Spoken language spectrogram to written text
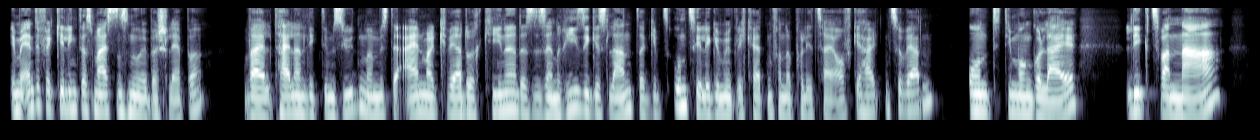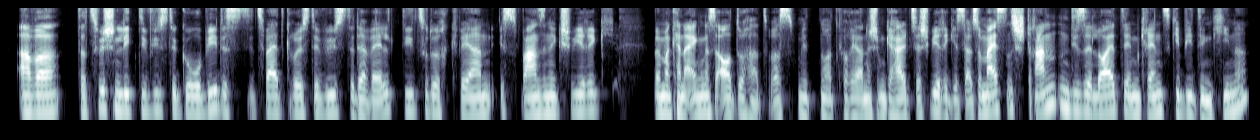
Im Endeffekt gelingt das meistens nur über Schlepper, weil Thailand liegt im Süden. Man müsste einmal quer durch China. Das ist ein riesiges Land. Da gibt es unzählige Möglichkeiten, von der Polizei aufgehalten zu werden. Und die Mongolei liegt zwar nah, aber dazwischen liegt die Wüste Gobi, das ist die zweitgrößte Wüste der Welt. Die zu durchqueren ist wahnsinnig schwierig, wenn man kein eigenes Auto hat, was mit nordkoreanischem Gehalt sehr schwierig ist. Also meistens stranden diese Leute im Grenzgebiet in China,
